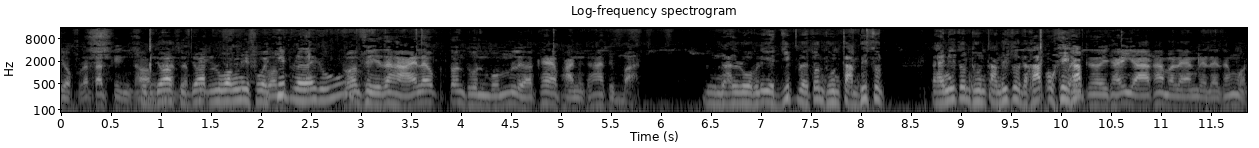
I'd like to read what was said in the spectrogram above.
หยกและก็กิ่งทองสุดยอดสุดยอดลวงนี่สวยกิ๊บเลยดูรวมสี่สหายแล้วต้นทุนผมเหลือแค่พันห้าสิบบาทดูนันรวมละเอียดยิบเลยต้นทุนต่ำที่สุด แต่อันนี้ต้นทุนต่ำที่สุดนะครับโอเคครับ ไม่เคยใช้ยาฆ่าแมลงใดๆทั้งหมด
